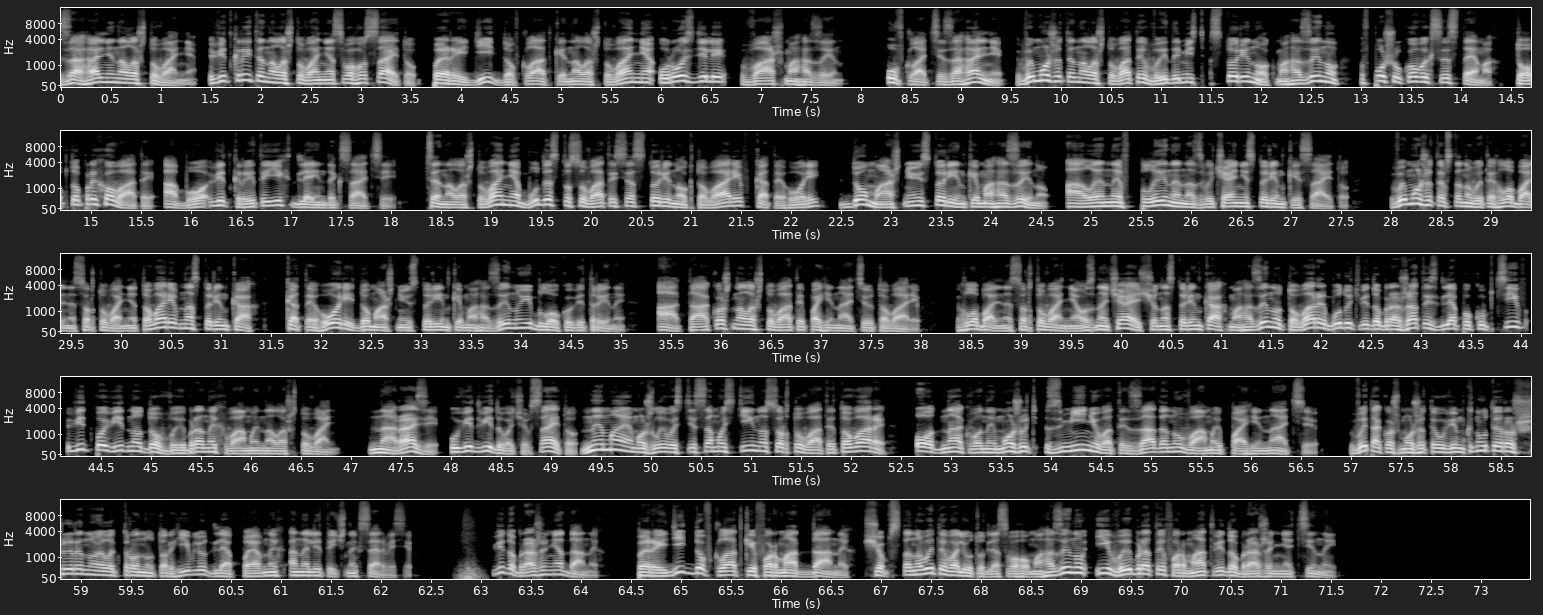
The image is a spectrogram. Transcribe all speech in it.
Загальні налаштування. Відкрийте налаштування свого сайту. Перейдіть до вкладки Налаштування у розділі Ваш магазин. У вкладці Загальні ви можете налаштувати видимість сторінок магазину в пошукових системах, тобто приховати або відкрити їх для індексації. Це налаштування буде стосуватися сторінок товарів, категорій, домашньої сторінки магазину, але не вплине на звичайні сторінки сайту. Ви можете встановити глобальне сортування товарів на сторінках категорій домашньої сторінки магазину і блоку вітрини, а також налаштувати пагінацію товарів. Глобальне сортування означає, що на сторінках магазину товари будуть відображатись для покупців відповідно до вибраних вами налаштувань. Наразі у відвідувачів сайту немає можливості самостійно сортувати товари, однак вони можуть змінювати задану вами пагінацію. Ви також можете увімкнути розширену електронну торгівлю для певних аналітичних сервісів. Відображення даних. Перейдіть до вкладки Формат даних, щоб встановити валюту для свого магазину і вибрати формат відображення ціни.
